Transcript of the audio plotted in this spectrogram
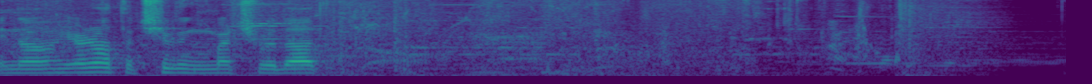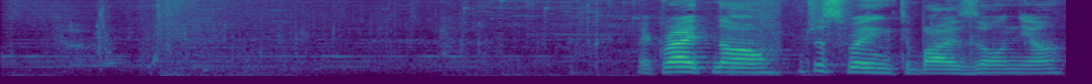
You know, you're not achieving much with that. Like right now, I'm just waiting to buy Zhonya.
